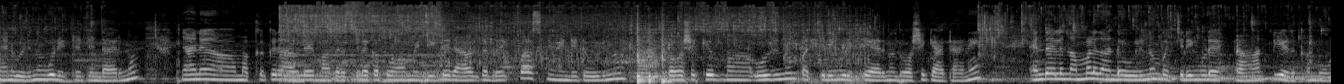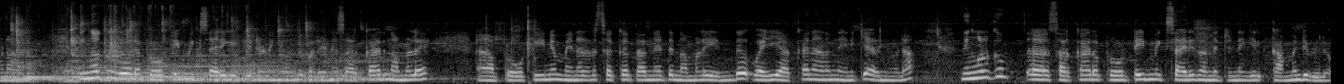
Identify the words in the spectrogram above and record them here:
ഞാൻ ഉഴുന്നും കൂടി ഇട്ടിട്ടുണ്ടായിരുന്നു. ഞാൻ മക്കൾക്ക് രാവിലെ മധുരത്തിലൊക്കെ പോകാൻ വേണ്ടിയിട്ട് രാവിലത്തെ ബ്രേക്ക്ഫാസ്റ്റിന് വേണ്ടിയിട്ട് ഉഴുന്നും ദോശയ്ക്ക് ഉഴുന്നും പച്ചരിയും കൂടി ഇട്ടായിരുന്നു ദോശയ്ക്കാട്ടാനേ എന്തായാലും നമ്മൾ താണ്ട് ഉഴുന്നും പച്ചരിയും കൂടെ ആട്ടിയെടുക്കാൻ പോകണമാണ് നിങ്ങൾക്ക് ഇതുപോലെ പ്രോട്ടീൻ മിക്സ് അരി കിട്ടിയിട്ടുണ്ടെങ്കിൽ ഒന്ന് പറയണേ സർക്കാർ നമ്മളെ പ്രോട്ടീനും മിനറൽസൊക്കെ തന്നിട്ട് നമ്മൾ എന്ത് വഴിയാക്കാനാണെന്ന് എനിക്ക് അറിഞ്ഞൂടാ. നിങ്ങൾക്കും സർക്കാർ പ്രോട്ടീൻ മിക്സ് അരി തന്നിട്ടുണ്ടെങ്കിൽ കമന്റ് വിലോ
